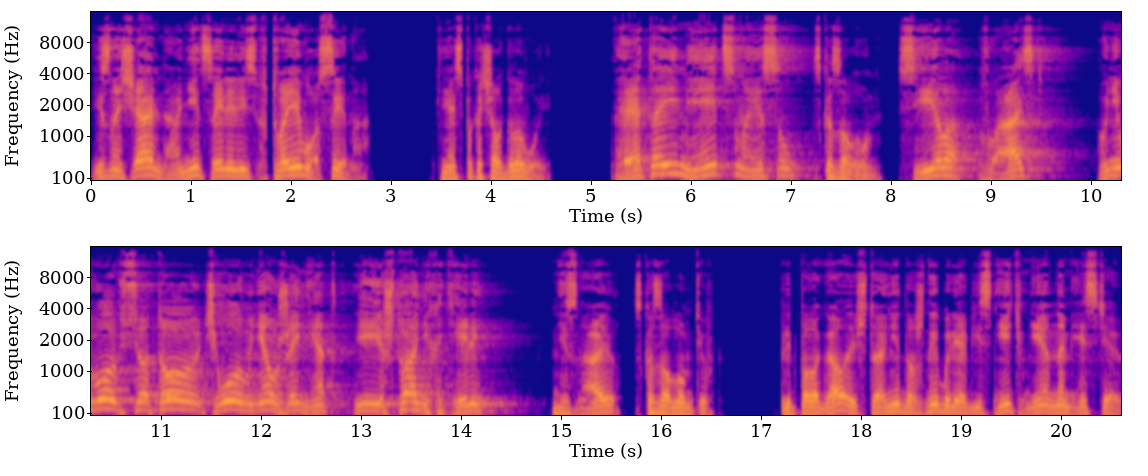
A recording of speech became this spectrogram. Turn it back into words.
«Изначально они целились в твоего сына». Князь покачал головой. «Это имеет смысл», — сказал он. «Сила, власть. У него все то, чего у меня уже нет. И что они хотели?» «Не знаю», — сказал Ломтев. «Предполагалось, что они должны были объяснить мне на месте.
